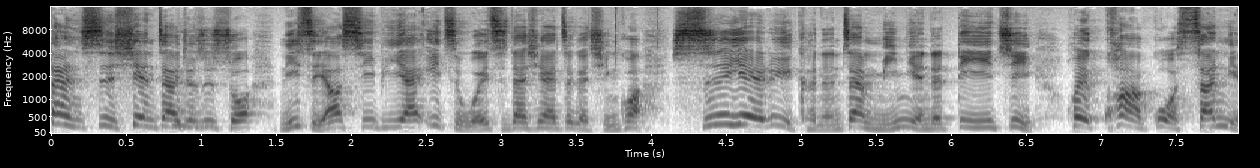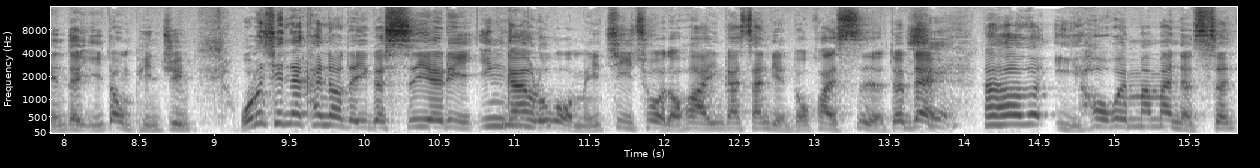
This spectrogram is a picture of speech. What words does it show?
但是现在就是说，你只要 CPI 一直维持在现在这个情况，失业率可能在明年的第一季会跨过三年的移动平均。我们现在看到的一个失业率，应该如果我没记错的话，应该三点多快四了，对不对？那他说以后会慢慢的升，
